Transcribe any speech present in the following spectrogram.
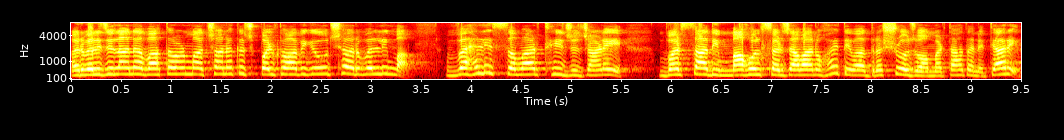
અરવલ્લી જિલ્લાના વાતાવરણમાં અચાનક જ પલટો આવી ગયો છે. અરવલ્લીમાં વહેલી સવારથી જ જાણે વરસાદી માહોલ સર્જાવાનો હોય તેવા દ્રશ્યો જોવા મળતા હતા ને ત્યારે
